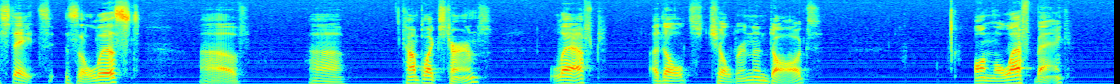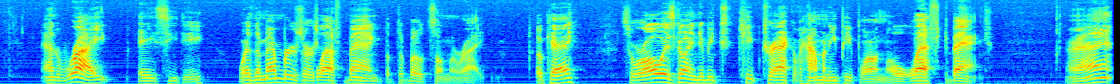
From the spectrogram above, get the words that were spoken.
states is a list of uh, complex terms, left, adults, children, and dogs on the left bank, and right, ACD, where the members are left bank but the boat's on the right. Okay? So we're always going to be keep track of how many people are on the left bank. All right?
